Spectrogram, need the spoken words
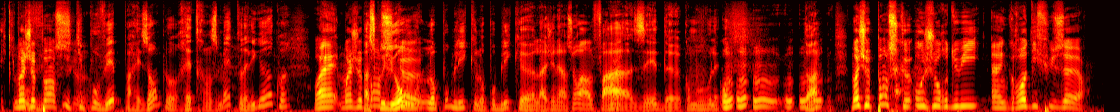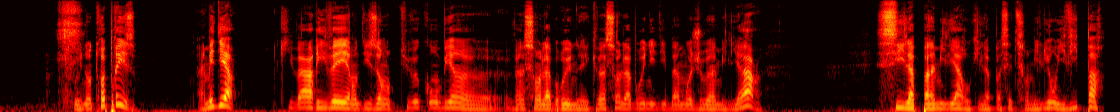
Et qui Moi, je pouvaient- pense et qui que- pouvaient, par exemple, retransmettre la Ligue 1. Quoi. ouais, moi je Parce pense qu'ils ont que... le public, le public, euh, la génération Alpha, Z, euh, comme vous voulez. On- on- on- on- on- on- Moi, je pense qu'aujourd'hui, un gros diffuseur, ou une entreprise, un média, qui va arriver en disant Tu veux combien, euh, Vincent Labrune? Et que Vincent Labrune, il dit Ben, moi, je veux un milliard. S'il n'a pas un milliard ou qu'il n'a pas 700 millions, il vit pas.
